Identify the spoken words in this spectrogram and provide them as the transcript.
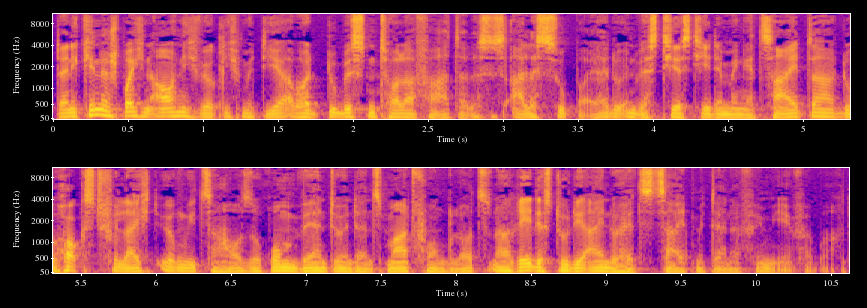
deine Kinder sprechen auch nicht wirklich mit dir, aber du bist ein toller Vater. Das ist alles super. Ja? Du investierst jede Menge Zeit da. Du hockst vielleicht irgendwie zu Hause rum, während du in dein Smartphone glotzt. Und dann redest du dir ein, du hättest Zeit mit deiner Familie verbracht.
